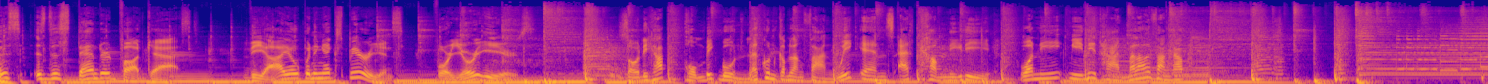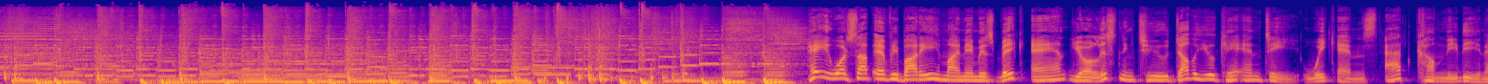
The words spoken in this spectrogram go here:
This is the Standard Podcast. The eye-opening experience for your ears. สวัสดีครับ ผมบิ๊กบุญ และคุณกำลังฟัง Weekends at คำนี้ดี วันนี้มีนิทานมาเล่าให้ฟังครับ Hey, what's up, everybody? My name is Big, and you're listening to WKND Weekends at Kamnidi,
